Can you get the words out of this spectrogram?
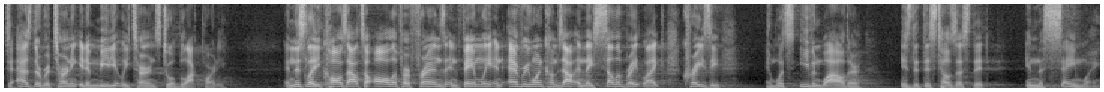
to as they're returning, it immediately turns to a block party. And this lady calls out to all of her friends and family, and everyone comes out and they celebrate like crazy. And what's even wilder is that this tells us that in the same way,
